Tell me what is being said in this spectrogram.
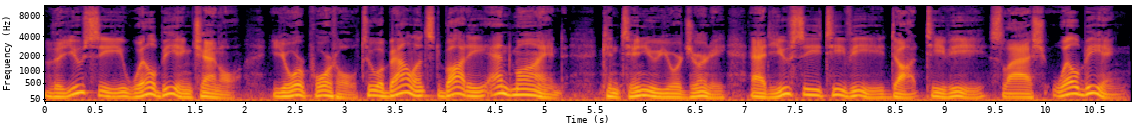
The UC Wellbeing Channel, your portal to a balanced body and mind. Continue your journey at uctv.tv slash wellbeing.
